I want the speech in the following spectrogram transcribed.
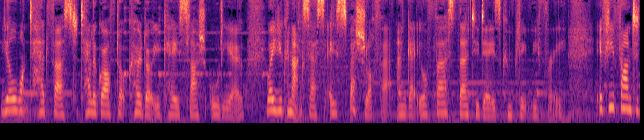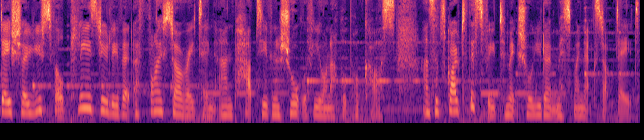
you'll want to head first to telegraph.co.uk slash audio, where you can access a special offer and get your first 30 days completely free. If you found today's show useful, please do leave it a five star rating and perhaps even a short review on Apple Podcasts. And subscribe to this feed to make sure you don't miss my next update.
